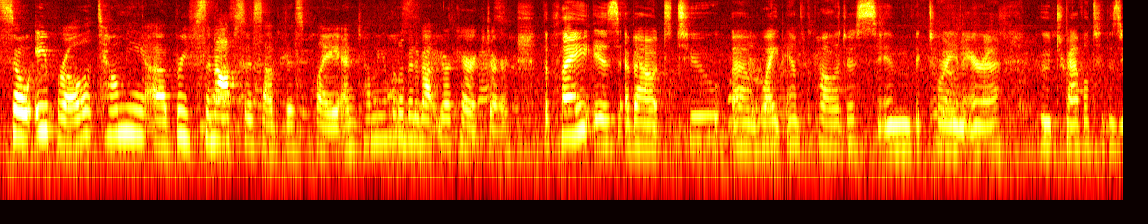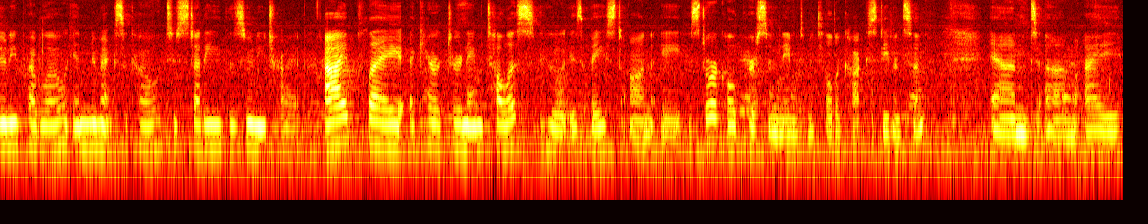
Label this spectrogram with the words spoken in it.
So, April, tell me a brief synopsis of this play and tell me a little bit about your character. The play is about two uh, white anthropologists in Victorian era who travel to the Zuni Pueblo in New Mexico to study the Zuni tribe. I play a character named Tullus, who is based on a historical person named Matilda Coxe Stevenson. And um, I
